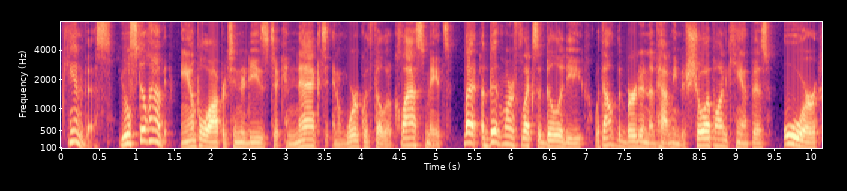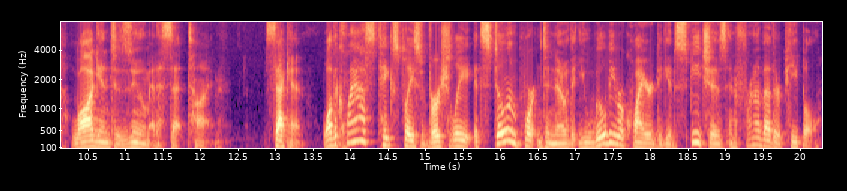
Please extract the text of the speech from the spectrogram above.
Canvas. You'll still have ample opportunities to connect and work with fellow classmates, but a bit more flexibility without the burden of having to show up on campus or log into Zoom at a set time. Second, while the class takes place virtually, it's still important to know that you will be required to give speeches in front of other people.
